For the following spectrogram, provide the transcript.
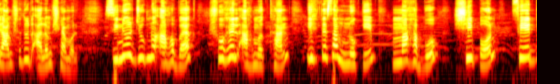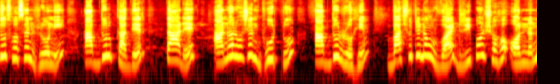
জামশেদুল আলম শ্যামল, সিনিয়র যুগ্ম আহ্বায়ক সোহেল আহমদ খান, ইহতেসাম নকিব, মাহবুব, শিপন ফেরদুস হোসেন রনি, আব্দুল কাদের, তারেক, আনোয়ার হোসেন ভুট্টু, আব্দুর রহিম, বাষট্টি নং ওয়ার্ড, রিপন সহ অন্যান্য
